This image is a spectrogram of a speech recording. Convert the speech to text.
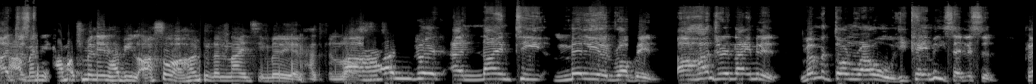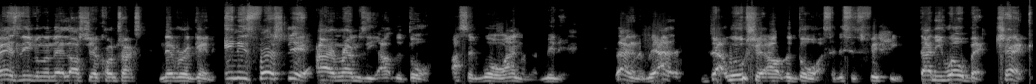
I How, just many, how much million have you? I saw 190 million has been lost. 190 million, Robin. 190 million. Remember Don Raul? He came in, he said, listen, players leaving on their last year contracts, never again. In his first year, Aaron Ramsey out the door. I said, whoa, hang on a minute. Hang on a minute. Jack Wilshere out the door. I said, this is fishy. Danny Welbeck, check.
